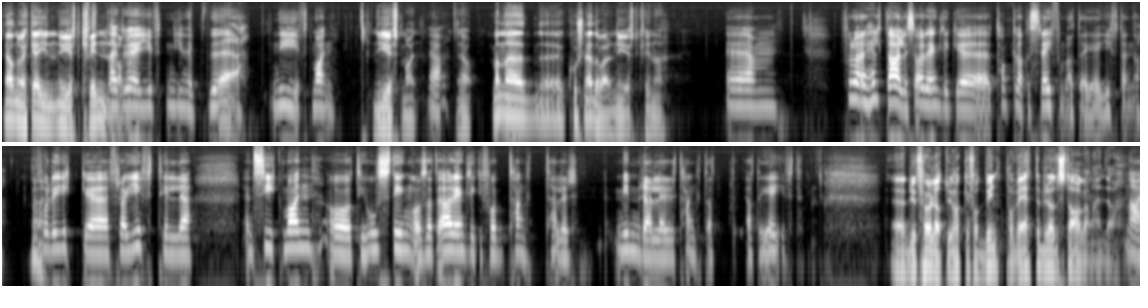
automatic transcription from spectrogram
Ja, nå er ikke jeg nygift kvinne, Nei, du er gift, ny, bleh, nygift mann. nygift mann. Ja. Ja. Men eh, hvordan er det å være nygift kvinne? Ehm, for å være helt ærlig, så har jeg egentlig ikke tanken ikke streifa meg at jeg er gift ennå. For det gikk eh, fra gift til eh, en syk mann og til hosting, og så jeg har egentlig ikke fått tenkt eller mimra eller tenkt at, at jeg er gift. Eh, Du føler at du har ikke fått begynt på hvetebrødsdagene ennå. Nei,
